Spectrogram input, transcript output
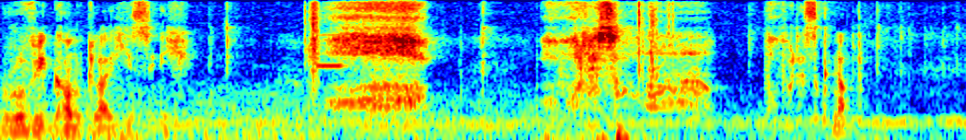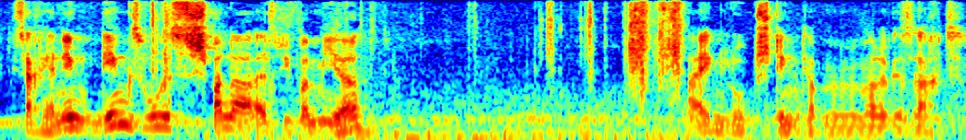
Ruby kommt gleich, ich sehe ich. Knapp. Ich sag ja, nirg nirgendwo ist es spannender als wie bei mir. Eigenlob stinkt, hat man mir mal gesagt.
